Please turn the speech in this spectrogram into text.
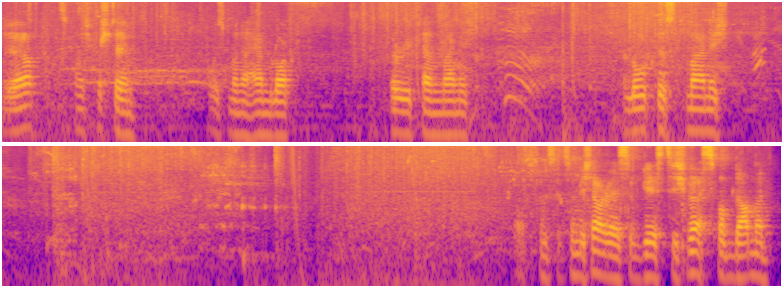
Ja, das kann ich verstehen. Wo ist meine Hemlock? Hurricane meine ich. Locust meine ich. Das sind so ziemlich alle SMGs, die ich weiß vom Namen.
